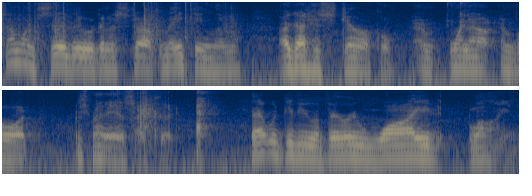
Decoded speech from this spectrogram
someone said they were going to stop making them, I got hysterical and went out and bought as many as I could. That would give you a very wide line,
